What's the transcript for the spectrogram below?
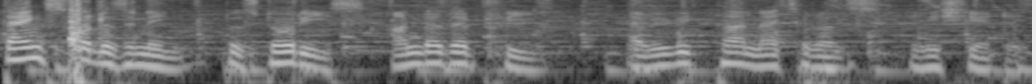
Thanks for listening to stories under the tree a Vivikta naturals initiative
